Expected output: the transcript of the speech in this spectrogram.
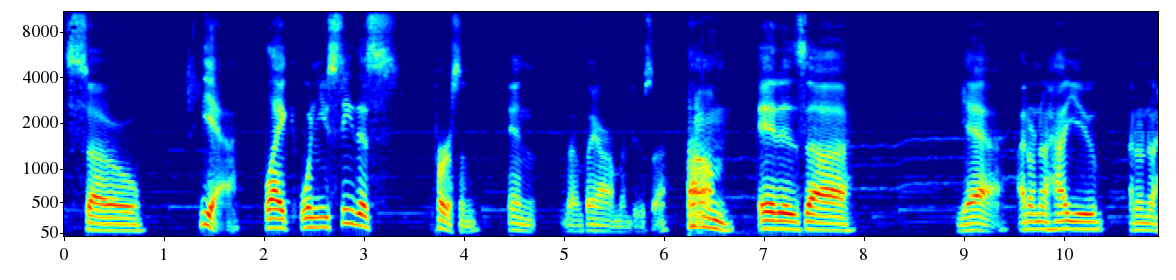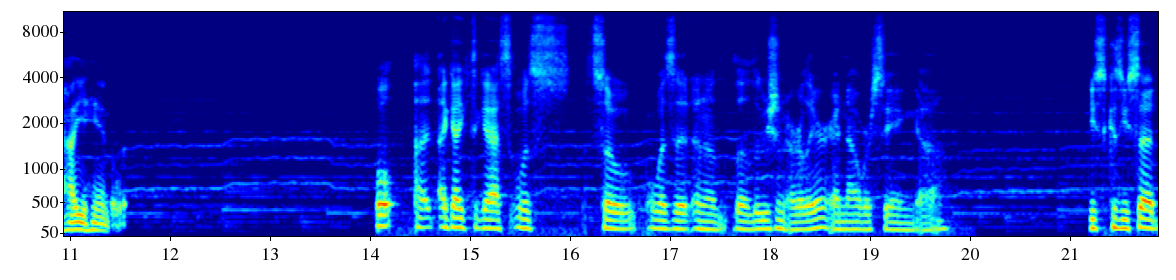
So, yeah, like when you see this person, and well, they are a Medusa, um, it is, uh, yeah, I don't know how you, I don't know how you handle it. Well, I, I like to guess was so was it an il- illusion earlier, and now we're seeing. uh Because you said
